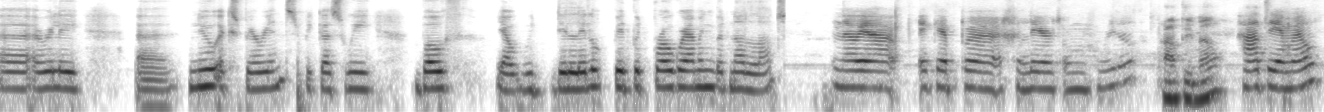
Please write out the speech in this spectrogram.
uh, a really uh, new experience because we both, yeah, we did a little bit with programming, but not a lot. Nou ja, ik heb uh, geleerd om, hoe heet dat? HTML. HTML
